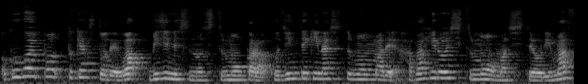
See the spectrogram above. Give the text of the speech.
奥越ポッドキャストではビジネスの質問から個人的な質問まで幅広い質問をお待ちしております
